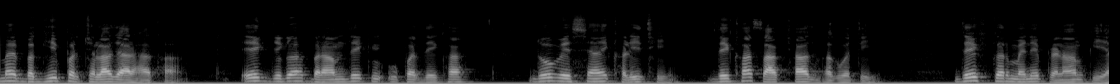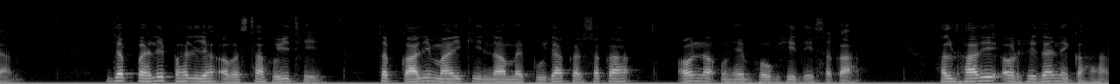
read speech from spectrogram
मैं बग्घी पर चला जा रहा था। एक जगह बरामदे के ऊपर देखा, दो वेश्याएँ खड़ी थी। देखा साक्षात भगवती। देखकर मैंने प्रणाम किया। जब पहले पहल यह अवस्था हुई थी, तब काली माई की न मैं पूजा कर सका और न उन्हें भोग ही दे सका। हल्धारी और हृदय ने कहा,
